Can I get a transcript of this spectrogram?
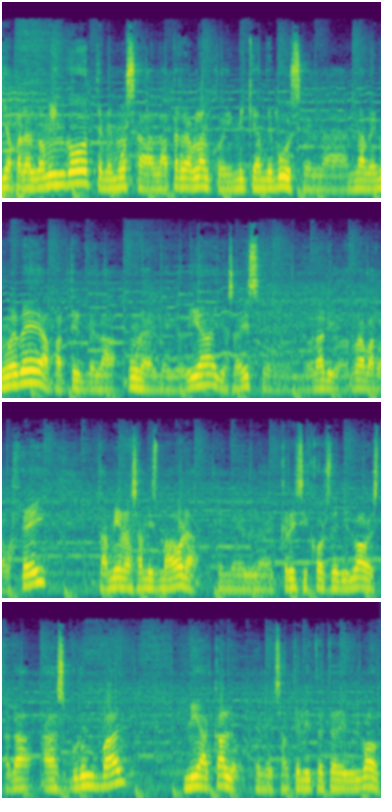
Ya para el domingo tenemos a La Perra Blanco y Mickey and the Bus en la nave 9 a partir de la 1 del mediodía, ya sabéis, el horario Raba Rabajei. También a esa misma hora en el Crazy Horse de Bilbao estará As Grunwald, Nia Calo en el satélite T de Bilbao,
